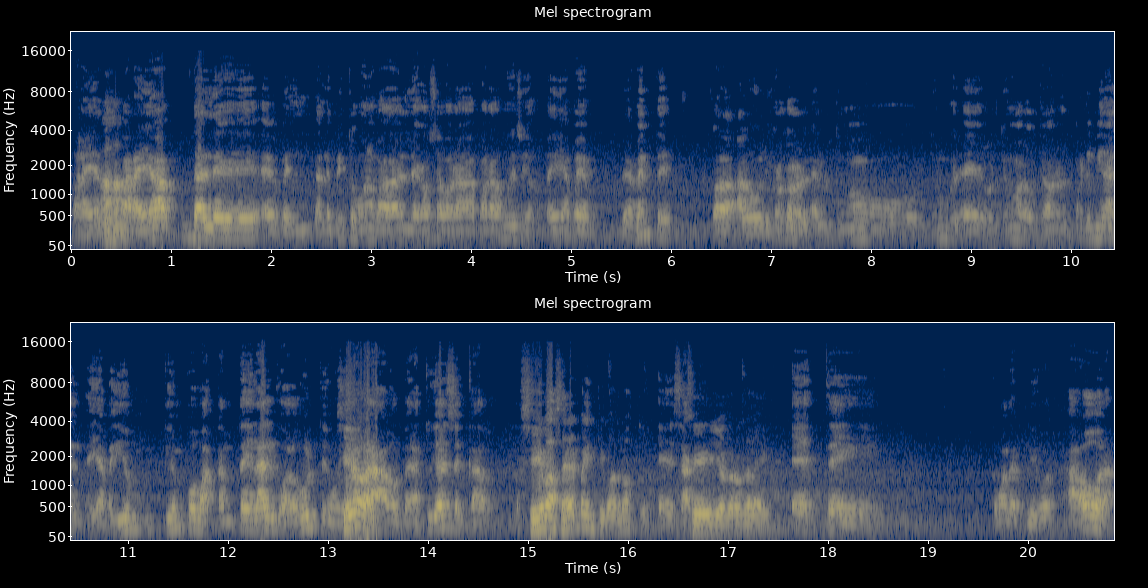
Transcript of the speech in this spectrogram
Para ella, Ajá. para ella darle, eh, darle visto bueno para darle causa para, para juicio, ella pues, obviamente a lo único que el último, el último, eh, el último, última preliminar, ella pidió un tiempo bastante largo a lo último, para volver a estudiarse el caso. Sí, va a ser el 24 de octubre. Exacto. Sí, yo creo que leí. Este, ¿cómo te explico? Ahora,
